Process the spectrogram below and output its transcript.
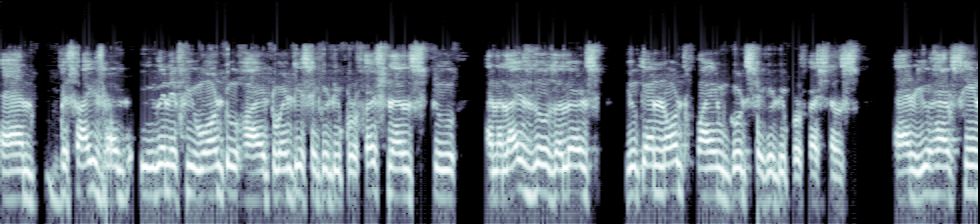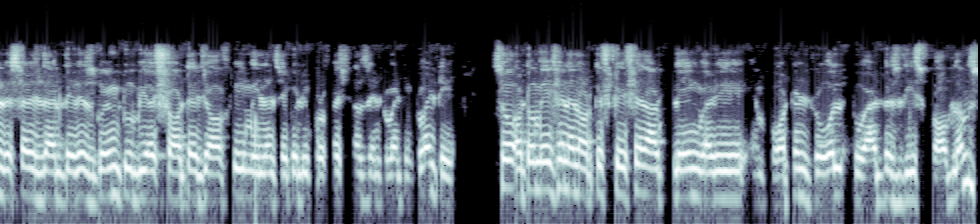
and besides that, even if you want to hire 20 security professionals to analyze those alerts, you cannot find good security professionals. And you have seen research that there is going to be a shortage of 3 million security professionals in 2020. So automation and orchestration are playing very important role to address these problems.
